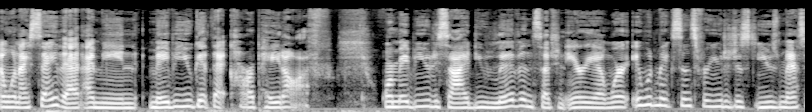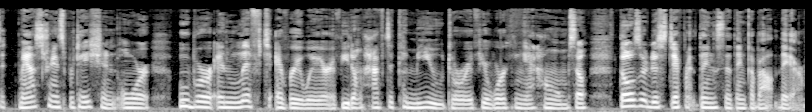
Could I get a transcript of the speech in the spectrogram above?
And when I say that, I mean maybe you get that car paid off, or maybe you decide you live in such an area where it would make sense for you to just use mass mass transportation or Uber and Lyft everywhere if you don't have to commute or if you're working at home. So those are just different things to think about there.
